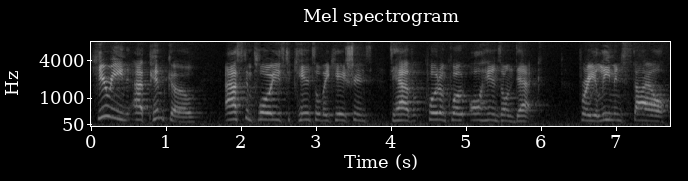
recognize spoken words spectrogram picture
hearing at PIMCO asked employees to cancel vacations to have quote unquote all hands on deck for a Lehman style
